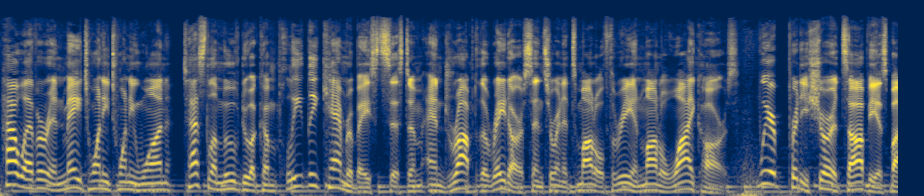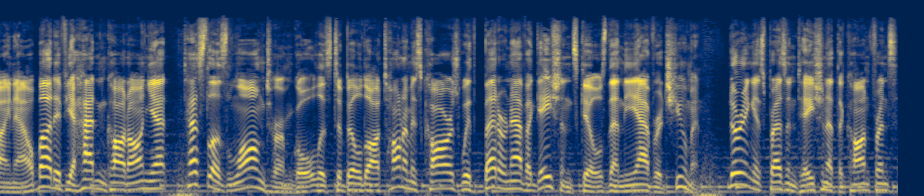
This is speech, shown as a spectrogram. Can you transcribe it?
However, in May 2021, Tesla moved to a completely camera-based system and dropped the radar sensor in its Model 3 and Model Y cars. We're pretty sure it's obvious by now, but if you hadn't caught on yet, Tesla's long-term goal is to build autonomous cars with better navigation skills than the average human. During his presentation at the conference,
